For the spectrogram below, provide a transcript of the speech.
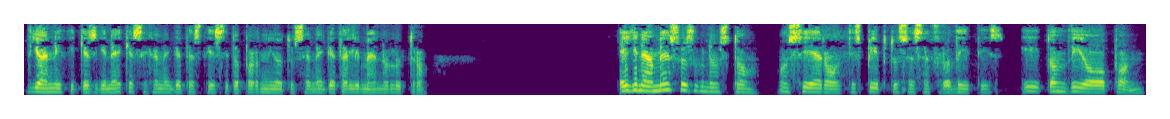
Δύο ανήθικες γυναίκες είχαν εγκαταστήσει το πορνείο τους σε ένα εγκαταλειμμένο λουτρό. Έγινε αμέσως γνωστό ως ιερό της πίπτουσας Αφροδίτης ή των δύο οπών.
